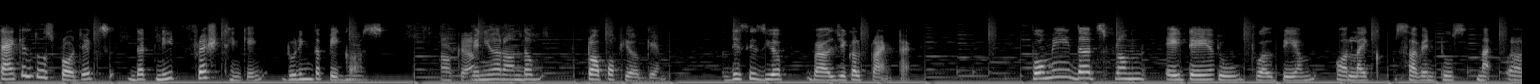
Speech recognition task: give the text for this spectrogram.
tackle those projects that need fresh thinking during the peak Mhm. hours Okay. when you are on the top of your game this is your biological prime time for me that's from 8 a.m to 12 p.m or like 7 to s- ni- or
